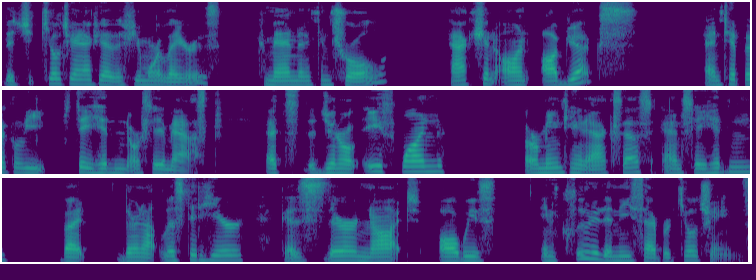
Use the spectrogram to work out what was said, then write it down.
The kill chain actually has a few more layers command and control, action on objects, and typically stay hidden or stay masked. That's the general eighth one, or maintain access and stay hidden, but they're not listed here because they're not always included in these cyber kill chains.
